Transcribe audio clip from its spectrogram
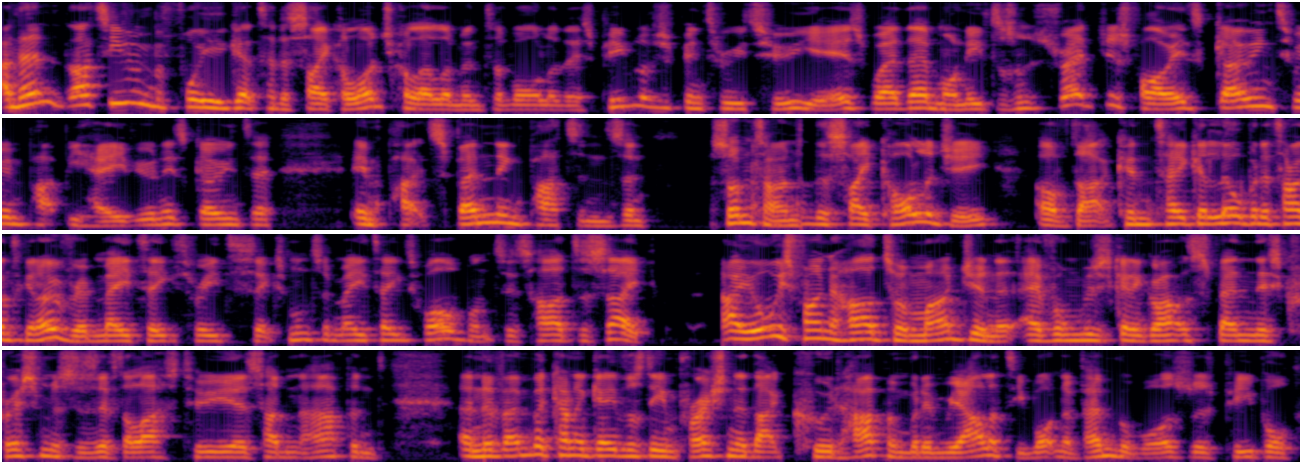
And then that's even before you get to the psychological element of all of this. People have just been through two years where their money doesn't stretch as far. It's going to impact behavior and it's going to impact spending patterns. And sometimes the psychology of that can take a little bit of time to get over. It may take three to six months, it may take 12 months. It's hard to say. I always find it hard to imagine that everyone was going to go out and spend this Christmas as if the last two years hadn't happened. And November kind of gave us the impression that that could happen. But in reality, what November was was people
